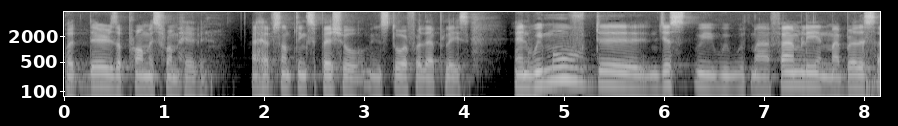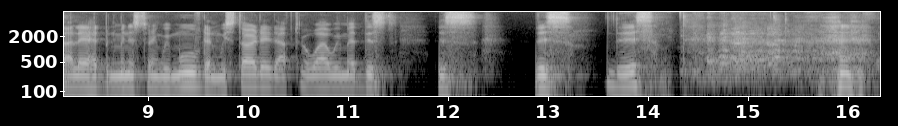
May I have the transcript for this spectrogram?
But there's a promise from heaven. I have something special in store for that place. And we moved uh, just we, we, with my family and my brother Saleh had been ministering. We moved and we started. After a while, we met this, this, this, this.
